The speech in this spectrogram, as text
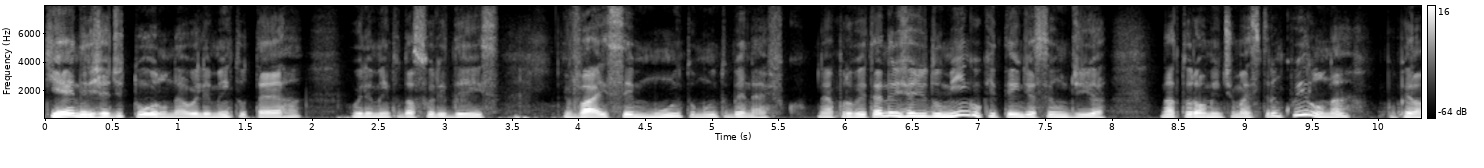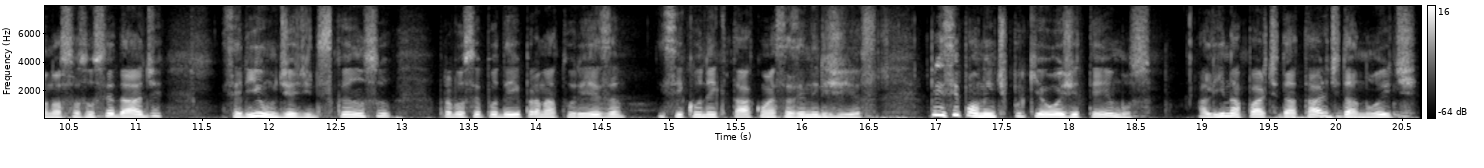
que é a energia de touro, né, o elemento terra, o elemento da solidez, vai ser muito, muito benéfico. Né? Aproveitar a energia de domingo, que tende a ser um dia naturalmente mais tranquilo né? pela nossa sociedade, seria um dia de descanso para você poder ir para a natureza e se conectar com essas energias. Principalmente porque hoje temos, ali na parte da tarde e da noite,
